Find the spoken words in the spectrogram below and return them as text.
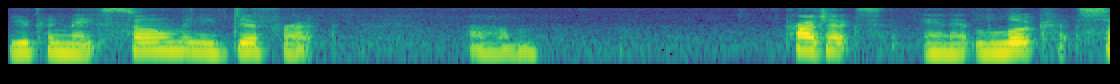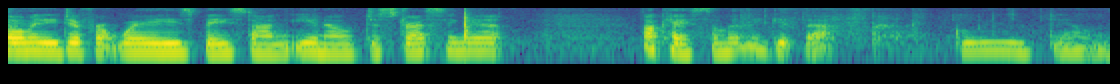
You can make so many different um, projects and it look so many different ways based on, you know, distressing it. Okay, so let me get that glued down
